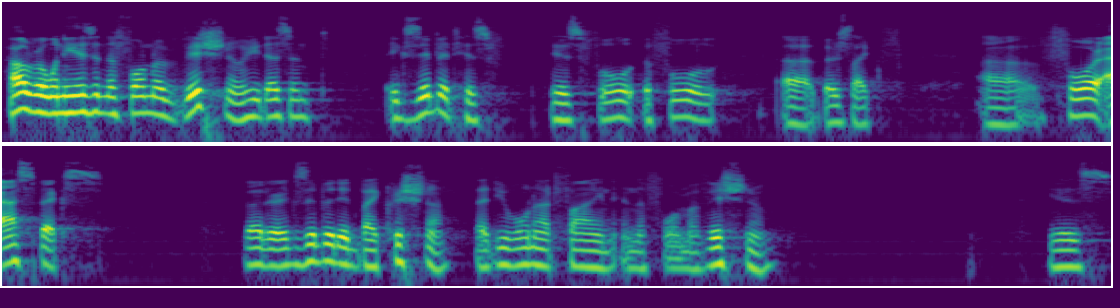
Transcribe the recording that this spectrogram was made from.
However, when he is in the form of Vishnu, he doesn't exhibit his his full, the full, uh, there's like uh, four aspects that are exhibited by Krishna that you will not find in the form of Vishnu. He is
